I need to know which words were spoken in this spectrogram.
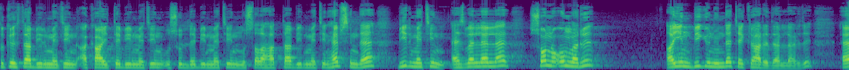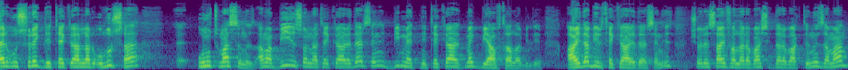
Fıkıhta bir metin, akaidde bir metin, usulde bir metin, mustalahatta bir metin, hepsinde bir metin ezberlerler. Sonra onları ayın bir gününde tekrar ederlerdi. Eğer bu sürekli tekrarlar olursa e, unutmazsınız. Ama bir yıl sonra tekrar ederseniz bir metni tekrar etmek bir hafta alabilir. Ayda bir tekrar ederseniz şöyle sayfalara, başlıklara baktığınız zaman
